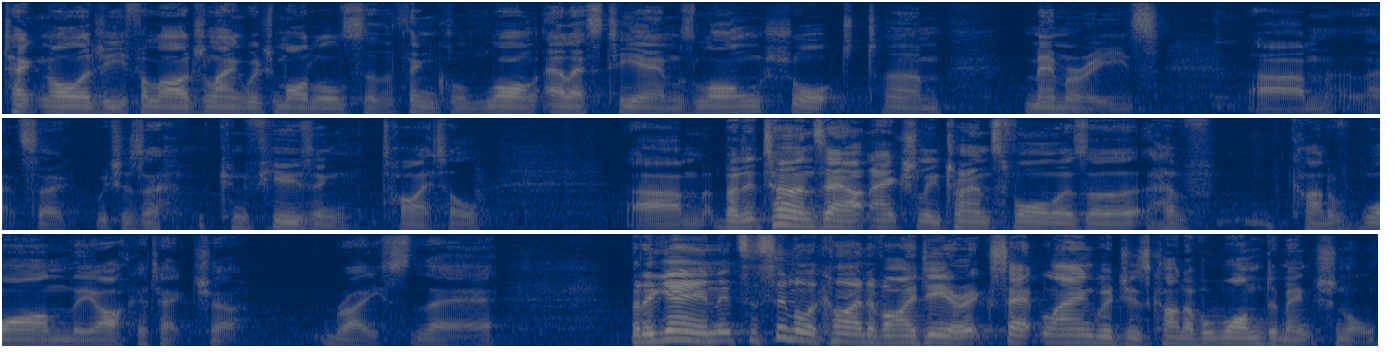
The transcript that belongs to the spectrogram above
technology for large language models are the thing called long LSTMs, long short-term memories. Um, that's a, which is a confusing title. Um, but it turns out actually transformers are, have kind of won the architecture race there. But again, it's a similar kind of idea, except language is kind of a one-dimensional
